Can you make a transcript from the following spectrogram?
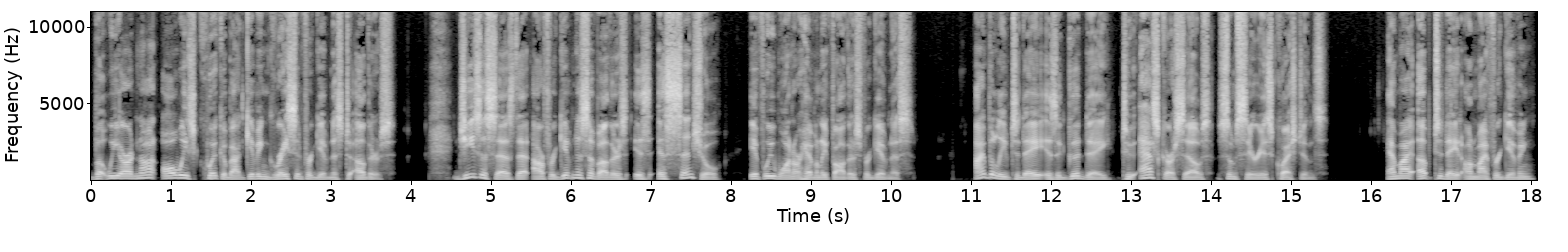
but we are not always quick about giving grace and forgiveness to others. Jesus says that our forgiveness of others is essential if we want our Heavenly Father's forgiveness. I believe today is a good day to ask ourselves some serious questions. Am I up to date on my forgiving?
